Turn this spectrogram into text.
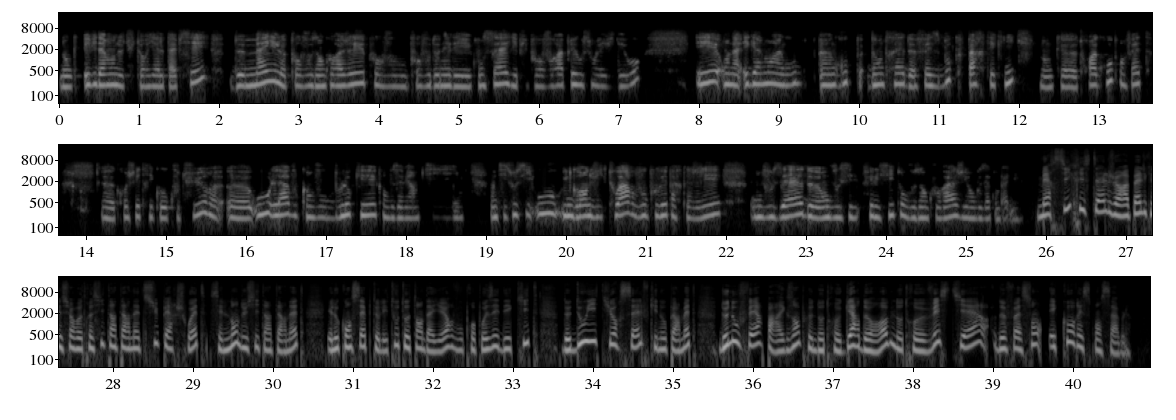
Donc évidemment de tutoriels papier, de mails pour vous encourager, pour vous pour vous donner des conseils et puis pour vous rappeler où sont les vidéos. Et on a également un groupe un groupe d'entraide Facebook par technique, donc euh, trois groupes en fait, euh, crochet, tricot, couture, euh, où là vous quand vous bloquez, quand vous avez un petit un petit souci ou une grande victoire, vous pouvez partager. On vous aide, on vous félicite, on vous encourage et on vous accompagne. Merci Christelle, je rappelle que sur votre site internet super chouette, c'est le nom du site internet et le concept l'est tout autant d'ailleurs, vous proposez des kits de do it yourself qui nous permettent de nous faire par exemple notre garde-robe, notre vestiaire de façon éco-responsable.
